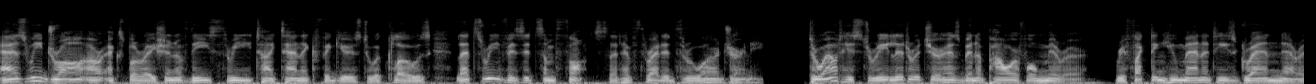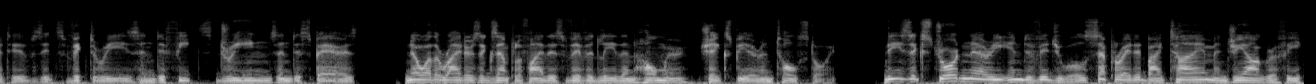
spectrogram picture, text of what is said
As we draw our exploration of these three titanic figures to a close, let's revisit some thoughts that have threaded through our journey. Throughout history, literature has been a powerful mirror, reflecting humanity's grand narratives, its victories and defeats, dreams and despairs, no other writers exemplify this vividly than Homer, Shakespeare, and Tolstoy. These extraordinary individuals, separated by time and geography,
